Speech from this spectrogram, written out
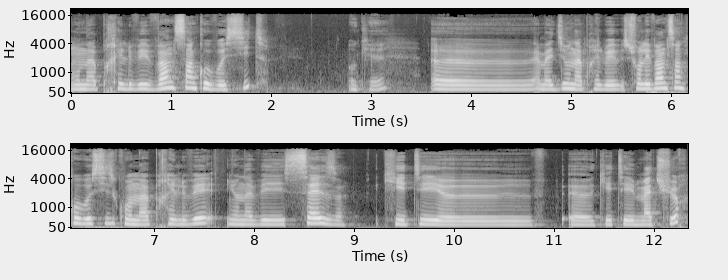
on a prélevé 25 ovocytes. Ok. elle m'a dit on a prélevé sur les 25 ovocytes qu'on a prélevés, il y en avait 16 qui étaient qui étaient matures.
